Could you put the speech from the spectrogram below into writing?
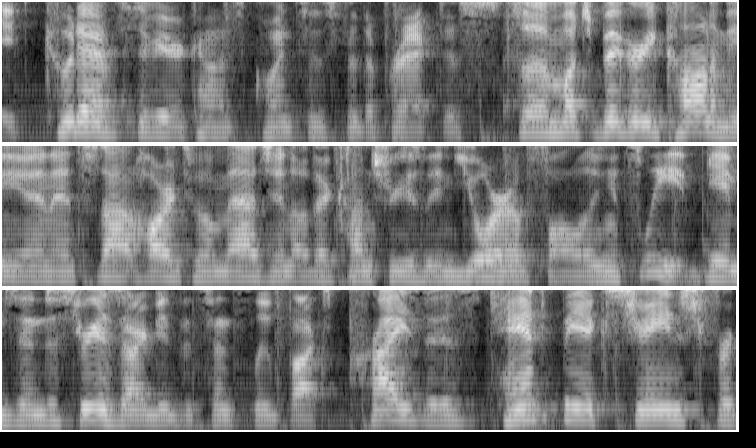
it could have severe consequences for the practice. It's a much bigger economy, and it's not hard to imagine other countries in Europe following its lead. Games industry has argued that since loot box prizes can't be exchanged for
